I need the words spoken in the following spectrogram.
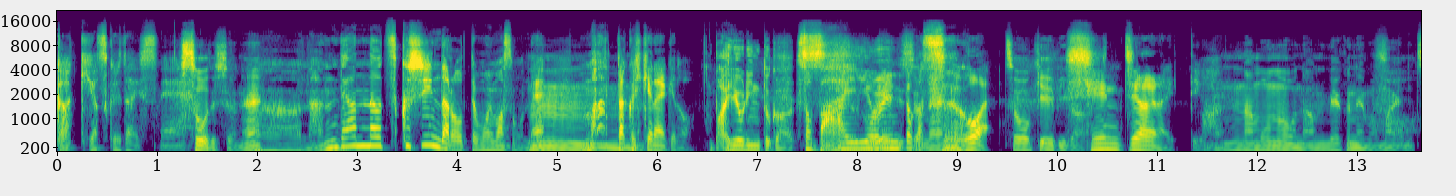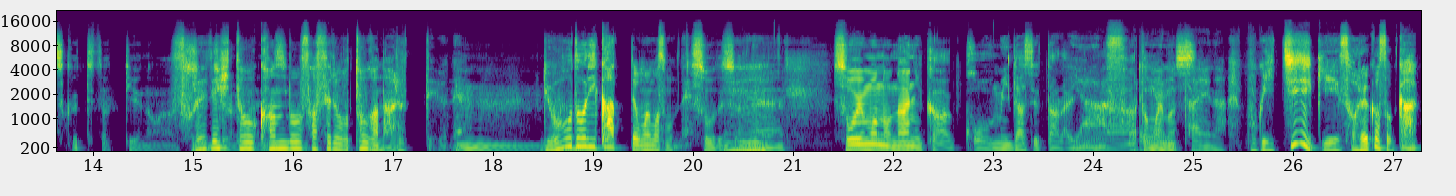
楽器が作りたいですね。そうですよね。うんなんであんな美しいんだろうって思いますもんね。全く弾けないけど。バイオリンとかそうバイオリンとかすいごい。造形美が。信じられないっていう。あねんなものを何百年も前に作ってたっていうのはそれで人を感動させる音が鳴るっていううねん。両取りかって思いますもんね。そうですよね、うんそういうものを何かこう生み出せたらいいなと思います。僕一時期それこそ楽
